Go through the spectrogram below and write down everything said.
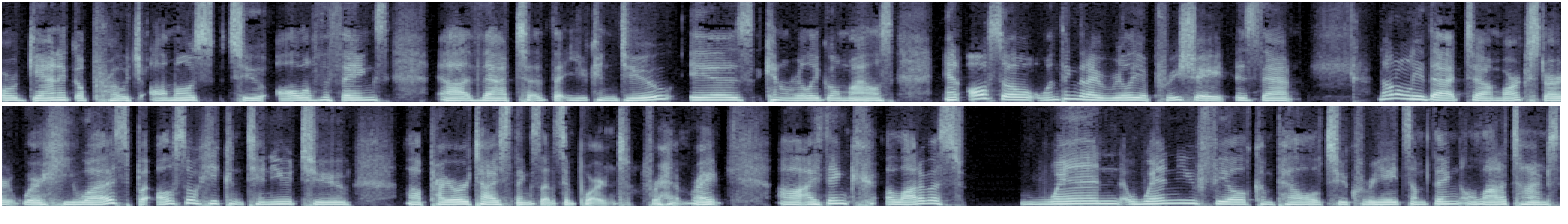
organic approach almost to all of the things uh, that that you can do is can really go miles. And also one thing that I really appreciate is that not only that uh, Mark started where he was, but also he continued to uh, prioritize things that's important for him. Right? Uh, I think a lot of us when when you feel compelled to create something a lot of times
